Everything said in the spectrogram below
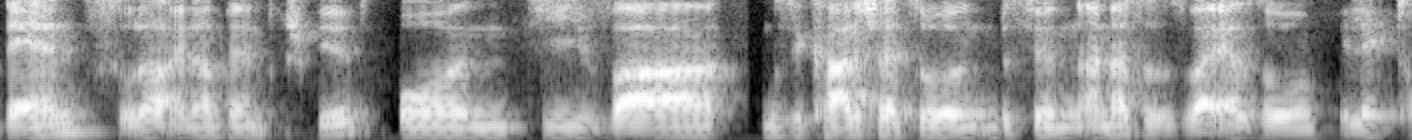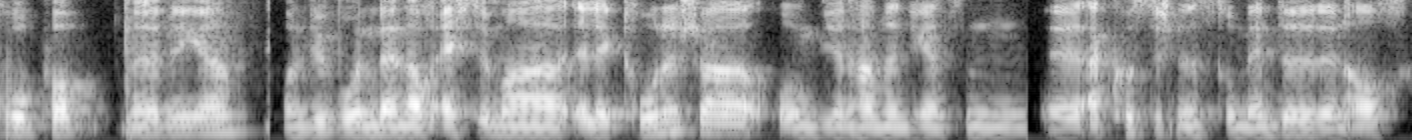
Bands oder einer Band gespielt und die war musikalisch halt so ein bisschen anders. Also es war eher so Elektropop mehr oder weniger und wir wurden dann auch echt immer elektronischer irgendwie und haben dann die ganzen äh, akustischen Instrumente dann auch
